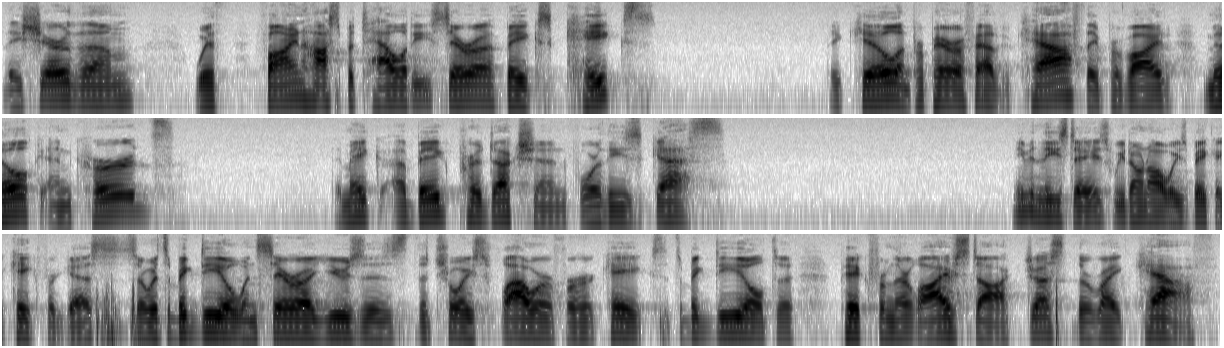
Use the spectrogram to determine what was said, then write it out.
They share them with fine hospitality. Sarah bakes cakes. They kill and prepare a fatted calf. They provide milk and curds. They make a big production for these guests. Even these days, we don't always bake a cake for guests, so it's a big deal when Sarah uses the choice flour for her cakes. It's a big deal to pick from their livestock just the right calf.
